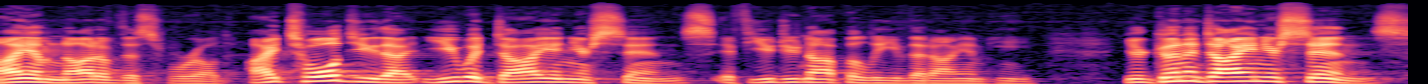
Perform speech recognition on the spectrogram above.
I am not of this world. I told you that you would die in your sins if you do not believe that I am He. You're going to die in your sins.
